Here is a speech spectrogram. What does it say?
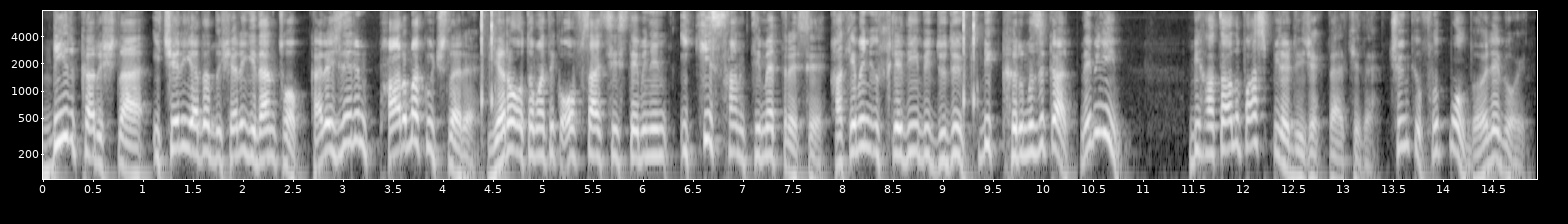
bir karışla içeri ya da dışarı giden top, kalecilerin parmak uçları, yarı otomatik offside sisteminin 2 santimetresi, hakemin üflediği bir düdük, bir kırmızı kart, ne bileyim bir hatalı pas bile diyecek belki de. Çünkü futbol böyle bir oyun.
